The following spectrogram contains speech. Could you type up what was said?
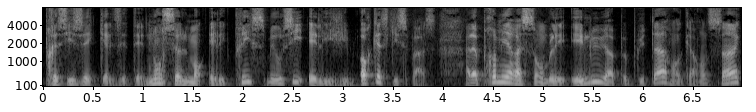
précisait qu'elles étaient non seulement électrices, mais aussi éligibles. Or, qu'est-ce qui se passe? À la première assemblée élue, un peu plus tard, en 45,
